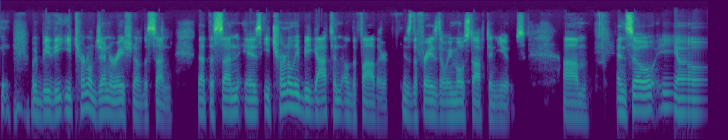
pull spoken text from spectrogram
would be the eternal generation of the son that the son is eternally begotten of the father is the phrase that we most often use. Um, and so you know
